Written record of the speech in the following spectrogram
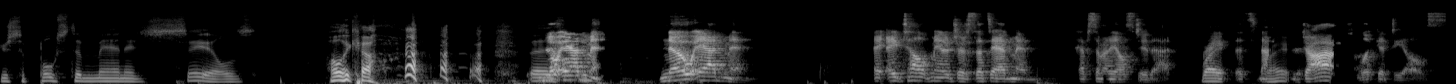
you're supposed to manage sales. Holy cow! no admin. No admin. I, I, tell managers that's admin. Have somebody else do that. Right. That's not right. your job to look at deals.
